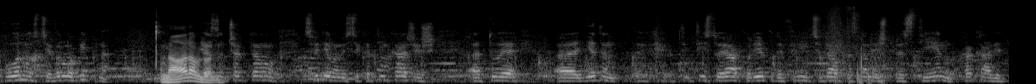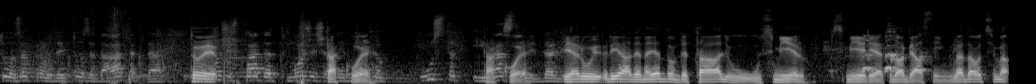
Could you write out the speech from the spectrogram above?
Upornost je vrlo bitna. Naravno. Ja sam čak tamo, svidjelo mi se kad ti kažeš, a to je a, jedan, ti, ti isto jako lijepu definiciju dao kad staneš pre stijenu, kakav je to zapravo da je to zadatak, da to je, možeš padat, možeš, tako ali je bitno ustat i tako nastaviti je. dalje. Jer u Rijade na jednom detalju u smjeru, smjer je, to da objasnim gledalcima,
